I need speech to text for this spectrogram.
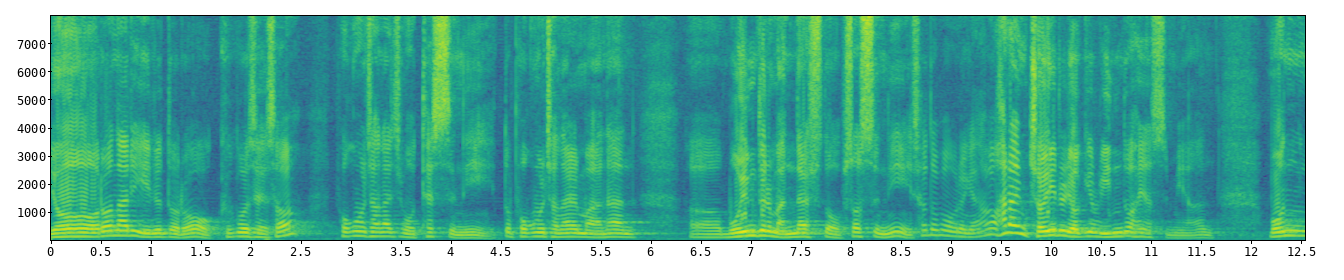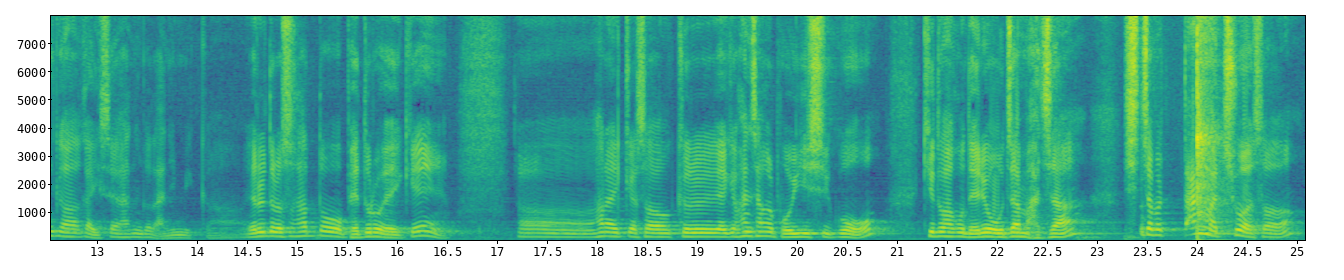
여러 날이 이르도록 그곳에서 복음을 전하지 못했으니 또 복음을 전할 만한 어, 모임들을 만날 수도 없었으니 사도 바울에게 어, 하나님 저희를 여기로 인도하셨으면 뭔가가 있어야 하는 것 아닙니까? 예를 들어서 사도 베드로에게 어, 하나님께서 그에게 환상을 보이시고 기도하고 내려오자마자 시점을 딱 맞추어서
